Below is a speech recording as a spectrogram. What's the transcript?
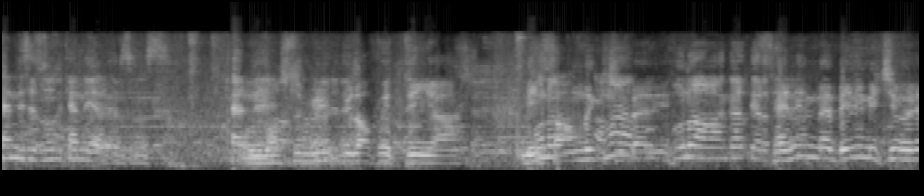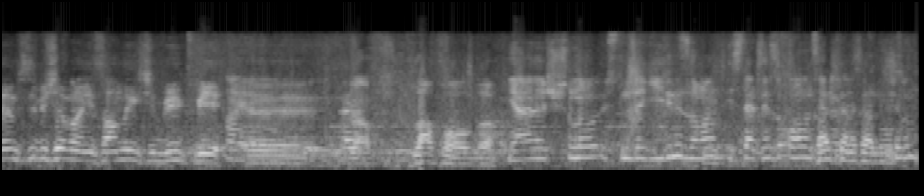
kendi sezonunuzu kendi yaratırsınız. Kendi, O nasıl büyük bir laf ettin ya. Bunu- İnsanlık ama için bu- ben... bunu avantgard yaratıyor. Senin ve benim için önemsiz bir şey ama insanlık için büyük bir Aynen e. Laf. laf oldu. Yani şunu üstünüze giydiğiniz zaman isterseniz 10 sene tane kardeşim? olsun.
